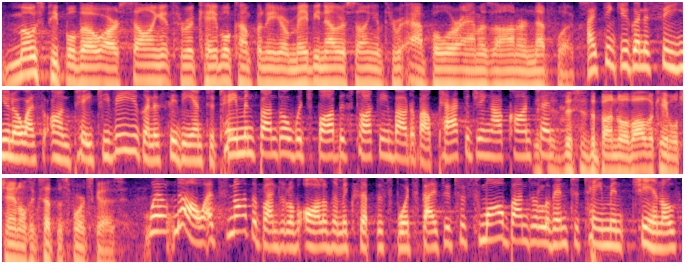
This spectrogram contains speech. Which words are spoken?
Most people, though, are selling it through a cable company, or maybe now they're selling it through Apple or Amazon or Netflix. I think you're going to see, you know, as on pay TV, you're going to see the entertainment bundle, which Bob is talking about, about packaging our content. This is, this is the bundle of all the cable channels except the sports guys. Well, no, it's not the bundle of all of them except the sports guys. It's a small bundle of entertainment channels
